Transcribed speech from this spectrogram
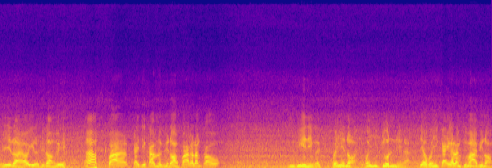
พี่หน่อยเอาอีกแล้วพี่น้องเอ้ยเอ้าปลาไก่จะข้ามเลยพี่น้องปลากำลังเขามีพี่นี่ก็พ่อยี่หน่อยพ่อยี่จุนนี่นะเดี๋ยวพ่อยี่ไก่กำลังสิมาพี่น้อง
